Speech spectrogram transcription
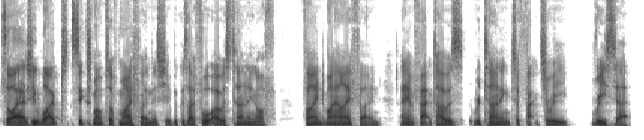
So I actually wiped six months off my phone this year because I thought I was turning off Find My iPhone. And in fact, I was returning to factory reset.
